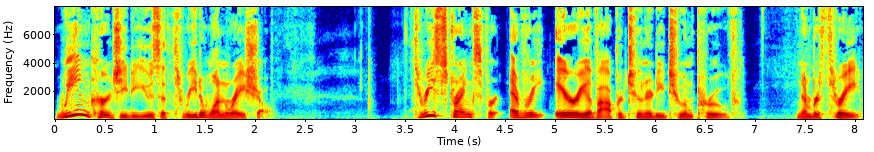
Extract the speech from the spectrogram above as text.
We encourage you to use a three to one ratio. Three strengths for every area of opportunity to improve. Number three,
